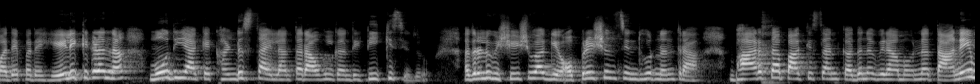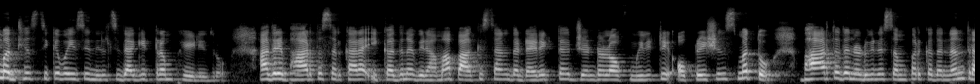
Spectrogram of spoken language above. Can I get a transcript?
ಪದೇ ಪದೇ ಹೇಳಿಕೆಗಳನ್ನ ಮೋದಿ ಯಾಕೆ ಖಂಡಿಸ್ತಾ ಇಲ್ಲ ಅಂತ ರಾಹುಲ್ ಗಾಂಧಿ ಟೀಕಿಸಿದರು. ಅದರಲ್ಲೂ ವಿಶೇಷವಾಗಿ ಆಪರೇಷನ್ ಸಿಂಧೂರ್ ನಂತರ ಭಾರತ ಪಾಕಿಸ್ತಾನ್ ಕದನ ವಿರಾಮವನ್ನು ತಾನೇ ಮಧ್ಯಸ್ಥಿಕೆ ವಹಿಸಿ ನಿಲ್ಲಿಸಿದಾಗಿ ಟ್ರಂಪ್ ಹೇಳಿದರು. ಆದರೆ ಭಾರತ ಸರ್ಕಾರ ಈ ಕದನ ವಿರಾಮ ಪಾಕಿಸ್ತಾನದ director general of military operations ಮತ್ತು ಭಾರತದ ನಡುವಿನ ಸಂಪರ್ಕದ ನಂತರ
